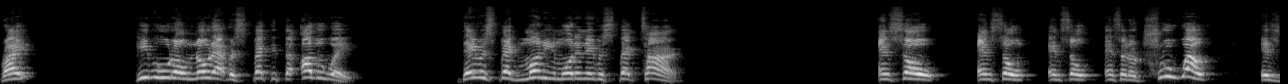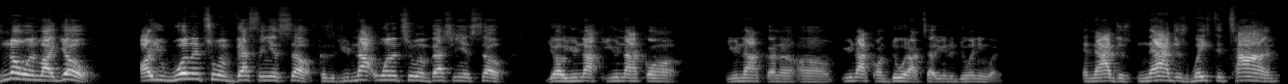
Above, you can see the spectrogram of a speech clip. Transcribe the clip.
Right? People who don't know that respect it the other way. They respect money more than they respect time. And so, and so, and so, and so the true wealth is knowing, like, yo, are you willing to invest in yourself? Because if you're not willing to invest in yourself, yo, you're not, you're not gonna, you're not gonna, um, you're not gonna do what I tell you to do anyway. And now I just now I just wasted time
